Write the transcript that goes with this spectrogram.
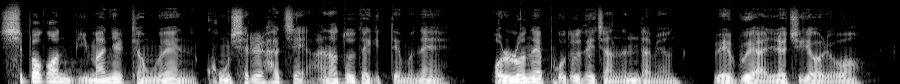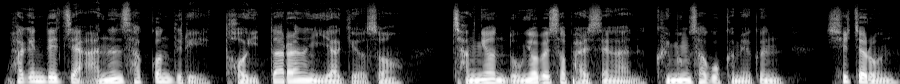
10억 원 미만일 경우엔 공시를 하지 않아도 되기 때문에 언론에 보도되지 않는다면 외부에 알려지기 어려워 확인되지 않은 사건들이 더 있다라는 이야기여서 작년 농협에서 발생한 금융사고 금액은 실제로는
